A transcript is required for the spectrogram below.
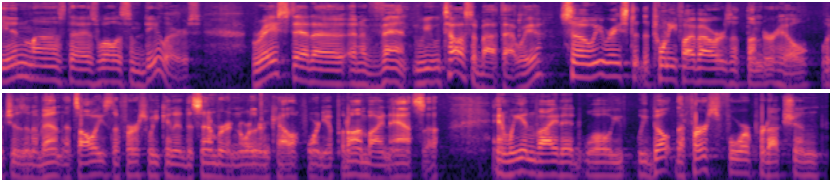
in Mazda as well as some dealers, raced at a, an event. Will tell us about that, will you? So we raced at the 25 Hours of Thunderhill, which is an event that's always the first weekend in December in Northern California, put on by NASA. And we invited, well, we, we built the first four production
